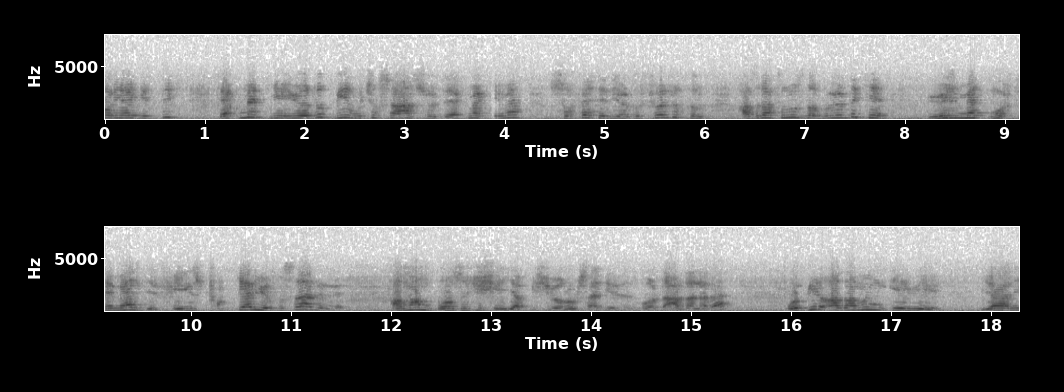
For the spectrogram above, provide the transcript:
oraya gittik. Ekmek yiyorduk, bir buçuk saat sürdü ekmek yeme, sohbet ediyorduk. Çocuktum. Hazretimiz de buyurdu ki, ülmek muhtemeldir, feyiz çok geliyor, ısrar dedi. Aman bozucu şey yap, bir şey olursa dedi orada Adana'da. O bir adamın evi, yani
